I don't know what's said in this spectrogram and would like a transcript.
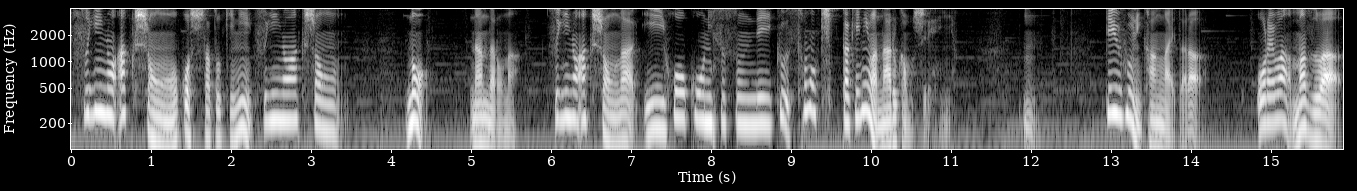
次のアクションを起こした時に、次のアクションの、なんだろうな、次のアクションがいい方向に進んでいく、そのきっかけにはなるかもしれへんや。うん。っていう風に考えたら、俺はまずは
